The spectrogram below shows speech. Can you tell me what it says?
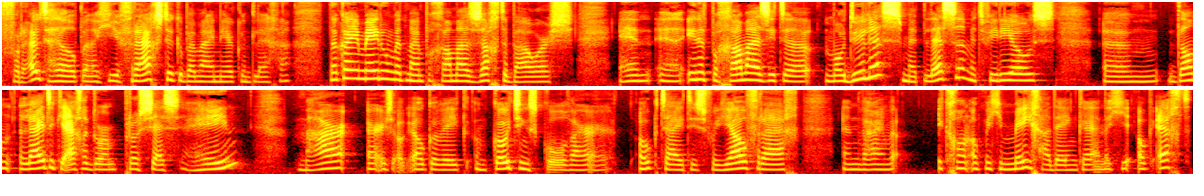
vooruit help en dat je je vraagstukken bij mij neer kunt leggen. Dan kan je meedoen met mijn programma Zachte Bouwers. En uh, in het programma zitten modules met lessen, met video's. Um, dan leid ik je eigenlijk door een proces heen. Maar er is ook elke week een coachingscall waar er ook tijd is voor jouw vraag. En waarin we, ik gewoon ook met je mee ga denken. En dat je ook echt,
